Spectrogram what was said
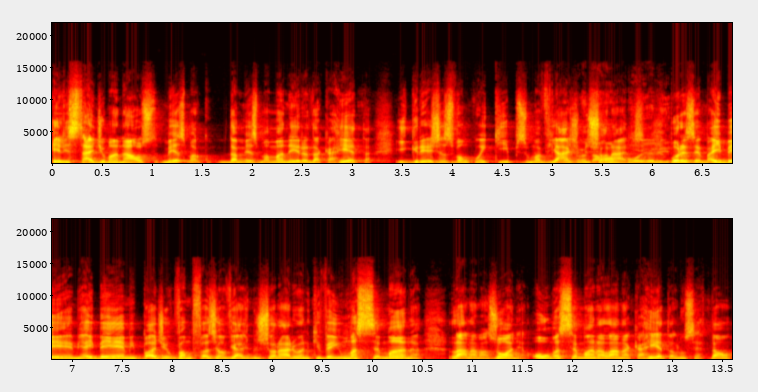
ele sai de Manaus, mesma, da mesma maneira da carreta, igrejas vão com equipes, uma viagem missionária. Um Por exemplo, a IBM. A IBM pode, vamos fazer uma viagem missionária o ano que vem, uma semana lá na Amazônia, ou uma semana lá na carreta, no sertão.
